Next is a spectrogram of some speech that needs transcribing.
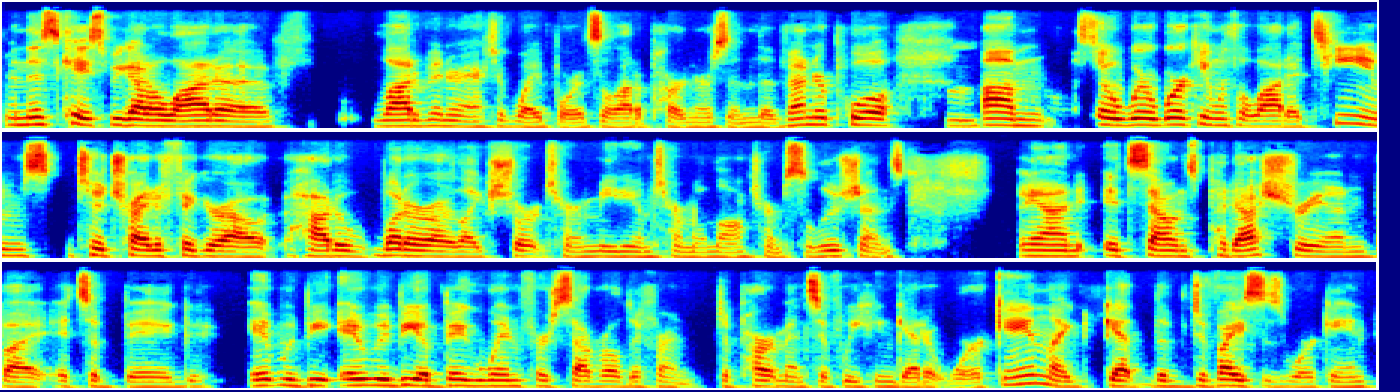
in this case we got a lot of a lot of interactive whiteboards, a lot of partners in the vendor pool. Mm-hmm. Um, so we're working with a lot of teams to try to figure out how to what are our like short term, medium term, and long term solutions. And it sounds pedestrian, but it's a big. It would be it would be a big win for several different departments if we can get it working, like get the devices working,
